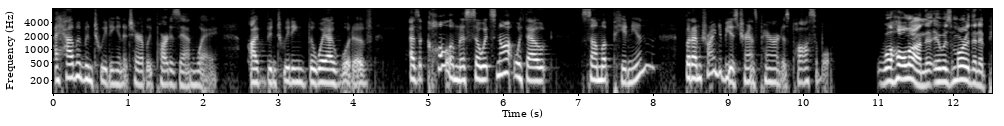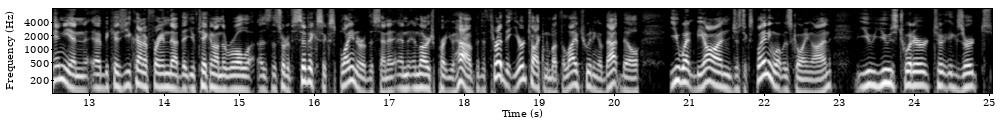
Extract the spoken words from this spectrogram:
I haven't been tweeting in a terribly partisan way. I've been tweeting the way I would have as a columnist, so it's not without some opinion, but I'm trying to be as transparent as possible. Well, hold on. It was more than opinion uh, because you kind of framed that that you've taken on the role as the sort of civics explainer of the Senate, and in large part you have. But the thread that you're talking about, the live tweeting of that bill, you went beyond just explaining what was going on. You used Twitter to exert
